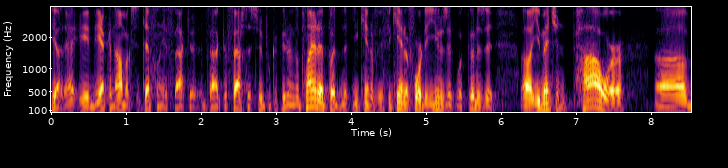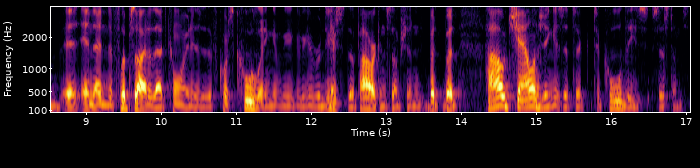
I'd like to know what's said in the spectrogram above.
Yeah, the, the economics is definitely a factor. In fact, fastest supercomputer on the planet, but you can't if you can't afford to use it, what good is it? Uh, you mentioned power, uh, and, and, then the flip side of that coin is, of course, cooling. You can reduce the power consumption, but but how challenging is it to to cool these systems?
